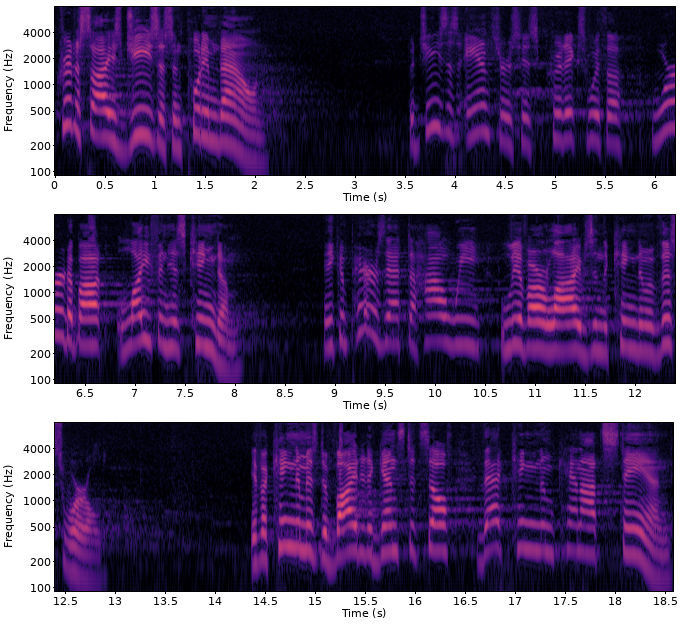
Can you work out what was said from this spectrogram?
criticize Jesus and put him down. But Jesus answers his critics with a word about life in his kingdom and he compares that to how we live our lives in the kingdom of this world. If a kingdom is divided against itself, that kingdom cannot stand.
